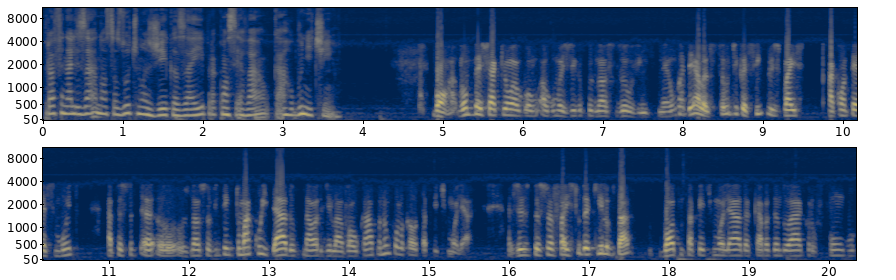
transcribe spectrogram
para finalizar, nossas últimas dicas aí para conservar o carro bonitinho. Bom, vamos deixar aqui um, algumas dicas para os nossos ouvintes. Né? Uma delas são dicas simples, mas acontece muito. Pessoa, os nossos ouvintes têm que tomar cuidado na hora de lavar o carro para não colocar o tapete molhado. Às vezes a pessoa faz tudo aquilo, tá? bota um tapete molhado, acaba dando acro, fungo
